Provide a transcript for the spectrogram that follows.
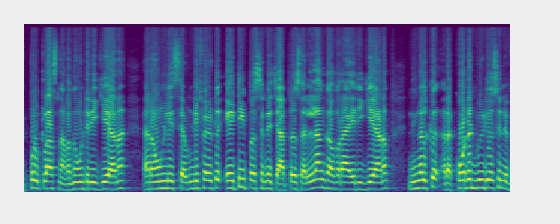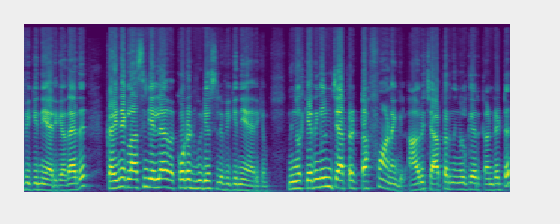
ഇപ്പോൾ ക്ലാസ് നടന്നുകൊണ്ടിരിക്കുകയാണ്. Aroundly seventy five to eighty percent chapters എല്ലാം കവർ ആയിരിക്കുകയാണ്. നിങ്ങൾക്ക് റെക്കോർഡഡ് വീഡിയോസ് ലഭിക്കുന്നതായിരിക്കും. അതായത് കഴിഞ്ഞ ക്ലാസ്സിന്റെ എല്ലാ റെക്കോർഡഡ് വീഡിയോസ് ലഭിക്കുന്നതായിരിക്കും. നിങ്ങൾക്ക് ഏതെങ്കിലും ചാപ്റ്റർ ടഫ് ആണെങ്കിൽ ആ ഒരു ചാപ്റ്റർ നിങ്ങൾക്ക് കണ്ടിട്ട്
